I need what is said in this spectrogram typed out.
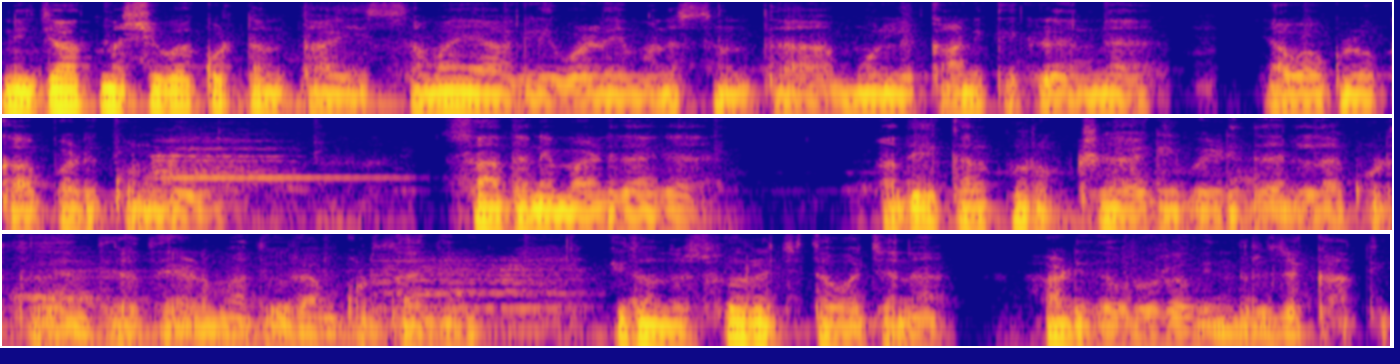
ನಿಜಾತ್ಮ ಶಿವ ಕೊಟ್ಟಂತಹ ಈ ಸಮಯ ಆಗಲಿ, ಒಳ್ಳೆಯ ಮನಸ್ಸಂತಹ ಮೂಲ್ಯ ಕಾಣಿಕೆಗಳನ್ನು ಯಾವಾಗಲೂ ಕಾಪಾಡಿಕೊಂಡು ಸಾಧನೆ ಮಾಡಿದಾಗ ಅದೇ ಕಲ್ಪವೃಕ್ಷ ಆಗಿ ಬೇಡಿದ್ದೆಲ್ಲ ಕೊಡ್ತದೆ ಅಂತ ಹೇಳ್ತಾ ಎರಡು ಮಾತು ವಿರಾಮ ಕೊಡ್ತಾ ಇದ್ದೀನಿ. ಇದೊಂದು ಸ್ವರಚಿತ ವಚನ ಹಾಡಿದವರು ರವೀಂದ್ರ ಜಕಾತಿ.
